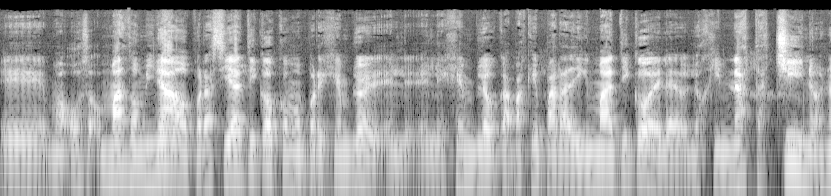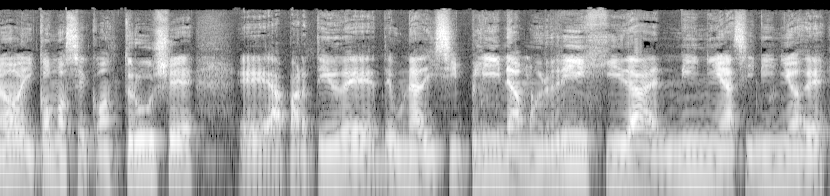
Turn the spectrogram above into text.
eh, o, más dominados por asiáticos, como por ejemplo el, ejemplo capaz que paradigmático de los gimnastas chinos, ¿no? Y cómo se construye eh, a partir de, una disciplina muy rígida en niñas y niños de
